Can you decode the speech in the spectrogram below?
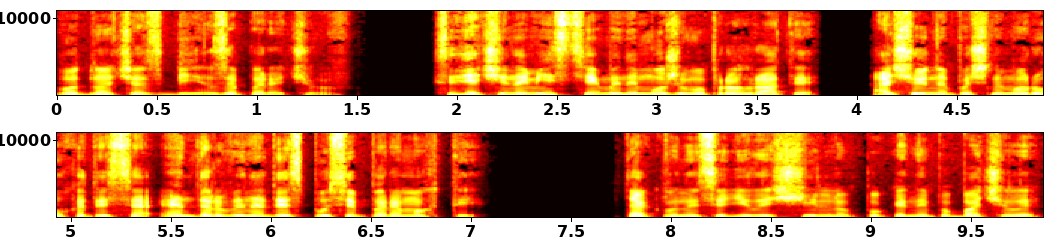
Водночас Бі заперечував Сидячи на місці, ми не можемо програти, а щойно почнемо рухатися, Ендер винайде спосіб перемогти. Так вони сиділи щільно, поки не побачили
